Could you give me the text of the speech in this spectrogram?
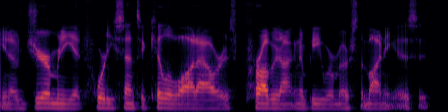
you know, Germany at 40 cents a kilowatt hour is probably not going to be where most of the mining is. It,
